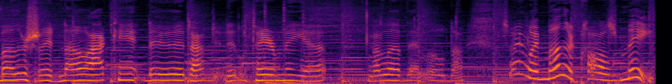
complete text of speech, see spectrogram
Mother said, No, I can't do it. I, it'll tear me up. I love that little dog. So anyway, mother calls me.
